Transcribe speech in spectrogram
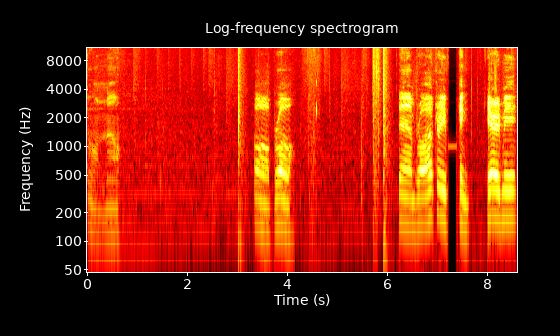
Oh no. Oh, bro. Damn, bro. After he fucking carried me,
